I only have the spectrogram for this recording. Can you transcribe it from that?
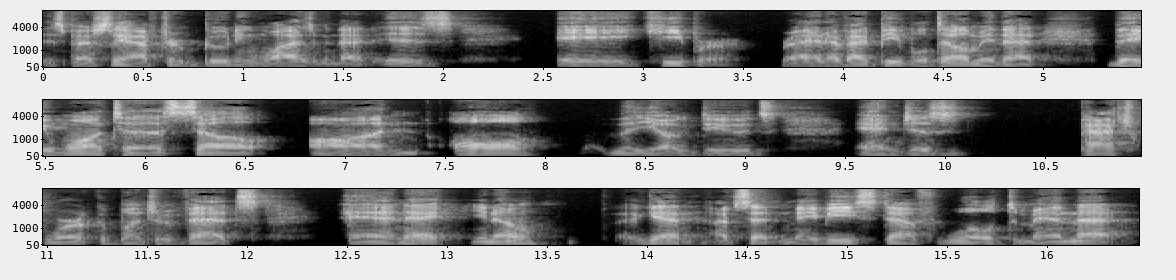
especially after booting Wiseman, that is a keeper, right? I've had people tell me that they want to sell on all the young dudes and just patchwork a bunch of vets. And hey, you know, again, I've said maybe Steph will demand that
